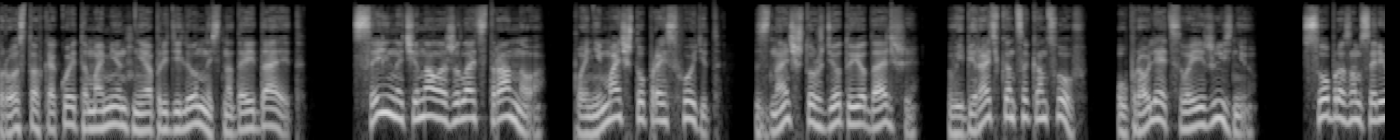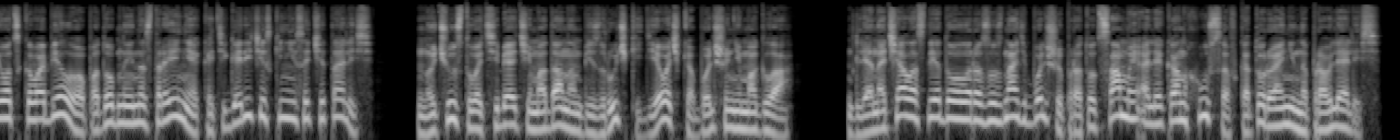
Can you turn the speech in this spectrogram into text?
Просто в какой-то момент неопределенность надоедает. Сейль начинала желать странного, понимать, что происходит, знать, что ждет ее дальше, выбирать в конце концов, управлять своей жизнью. С образом сариотского белого подобные настроения категорически не сочетались. Но чувствовать себя чемоданом без ручки девочка больше не могла. Для начала следовало разузнать больше про тот самый Алекан Хуса, в который они направлялись.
